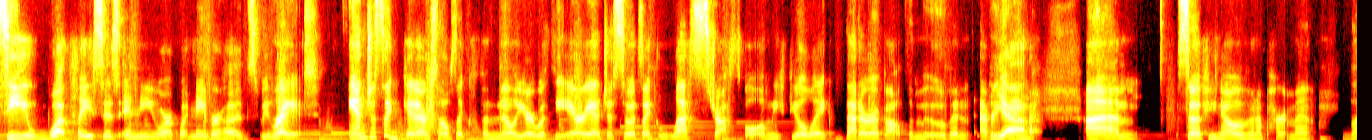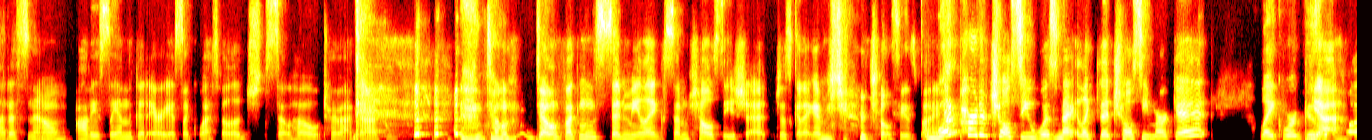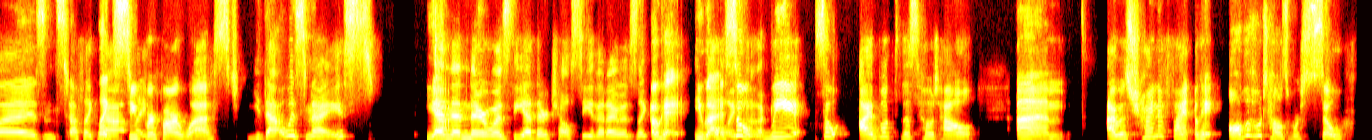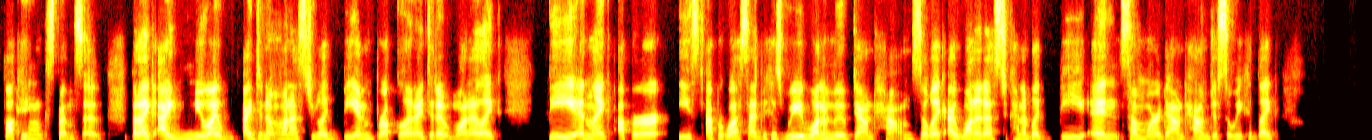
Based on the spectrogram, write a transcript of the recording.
see what places in New York, what neighborhoods we like. Right. liked. and just like get ourselves like familiar with the area just so it's like less stressful and we feel like better about the move and everything. Yeah. Um so if you know of an apartment, let us know. Obviously in the good areas like West Village, Soho, Tribeca. don't don't fucking send me like some Chelsea shit. Just kidding. I'm sure Chelsea's fine. One part of Chelsea was nice, like the Chelsea market, like where Google Yeah. was and stuff like, that. Like that. super far west. that was nice. Yeah. And then there was the other Chelsea that I was like, Okay, you guys. So fuck. we so I booked this hotel. Um I was trying to find okay, all the hotels were so fucking expensive, but like I knew I I didn't want us to like be in Brooklyn. I didn't want to like be in like upper east upper west side because we want to move downtown. So like I wanted us to kind of like be in somewhere downtown just so we could like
